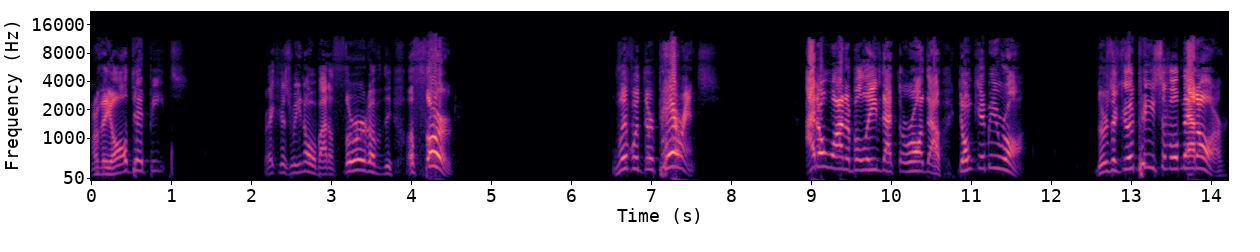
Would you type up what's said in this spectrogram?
Are they all deadbeats? Right? Because we know about a third of the, a third live with their parents. I don't want to believe that they're all now. Don't get me wrong. There's a good piece of them that are.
